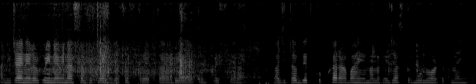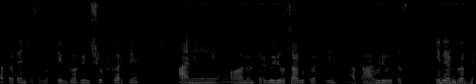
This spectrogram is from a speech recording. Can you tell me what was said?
आणि चॅनलवर कोणी नवीन असेल तर चॅनलला सबस्क्राईब करा बेल आयकॉन प्रेस करा. माझी तब्येत खूप खराब आहे मला काही जास्त बोलू वाटत नाही. आता त्यांच्यासोबत एक दोन रील शूट करते आणि नंतर व्हिडिओ चालू करते. आता हा व्हिडिओ इथंच क्लिअर करते.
